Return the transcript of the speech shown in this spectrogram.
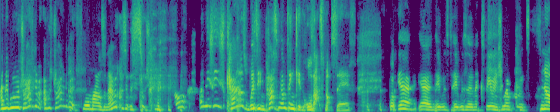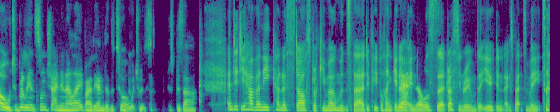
And we were driving. About, I was driving about four miles an hour because it was such and these, these cars whizzing past me. I'm thinking, oh, that's not safe. But yeah, yeah, it was it was an experience. You went from snow to brilliant sunshine in LA by the end of the tour, which was just bizarre. And did you have any kind of starstrucky moments there? Did people hanging Yeah. out in Noel's uh, dressing room that you didn't expect to meet?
